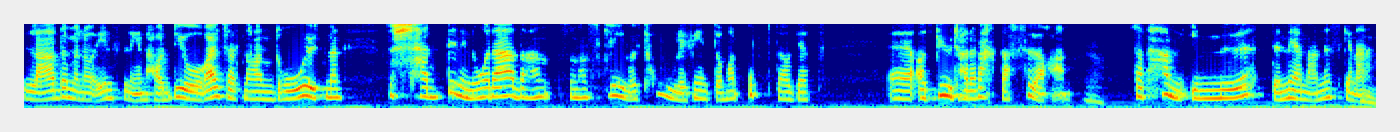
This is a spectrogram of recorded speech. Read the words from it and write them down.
lærdommen og innstillingen hadde jo Reichelt når han dro ut. Men så skjedde det noe der, der han, som han skriver utrolig fint om. Han oppdaget eh, at Gud hadde vært der før han. Ja. Så at han i møte med menneskene, Mm.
